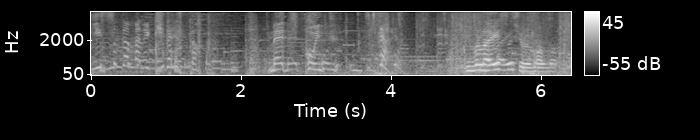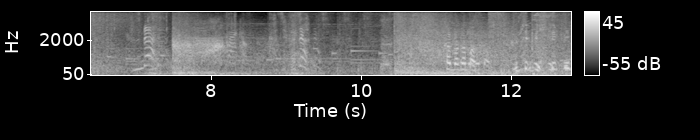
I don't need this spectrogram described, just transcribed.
이 순간만을 기다렸어. 매치 포인트. 움직이자. 이블라 에이스 씨 얼마? 간다. 가자 가자. 칼바 칼바. 티피 티피.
